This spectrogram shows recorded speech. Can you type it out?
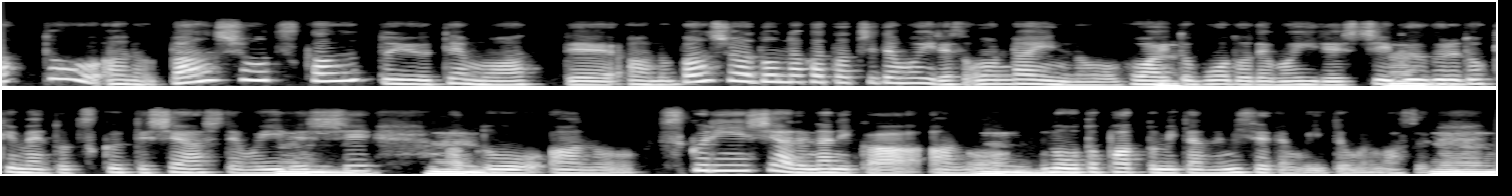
あと、あの、板書を使うという点もあって、あの、板書はどんな形でもいいです。オンラインのホワイトボードでもいいですし、うん、Google ドキュメント作ってシェアしてもいいですし、うん、あと、あの、スクリーンシェアで何か、あの、うん、ノートパッドみたいなの見せてもいいと思います。で、伝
